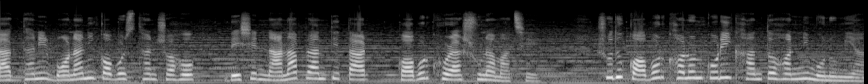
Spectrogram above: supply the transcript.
রাজধানীর বনানী কবরস্থান সহ দেশের নানা প্রান্তে তার কবর খোঁড়ার সুনাম আছে। শুধু কবর খনন করেই ক্ষান্ত হননি মনুমিয়া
